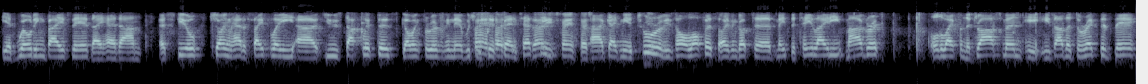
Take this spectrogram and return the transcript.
He had welding bays there. They had um, a steel showing them how to safely uh, use duct lifters, going through everything there, which was just fantastic. That is fantastic. Uh, gave me a tour of his whole office. I even got to meet the tea lady, Margaret, all the way from the draftsman, he, his other directors there.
